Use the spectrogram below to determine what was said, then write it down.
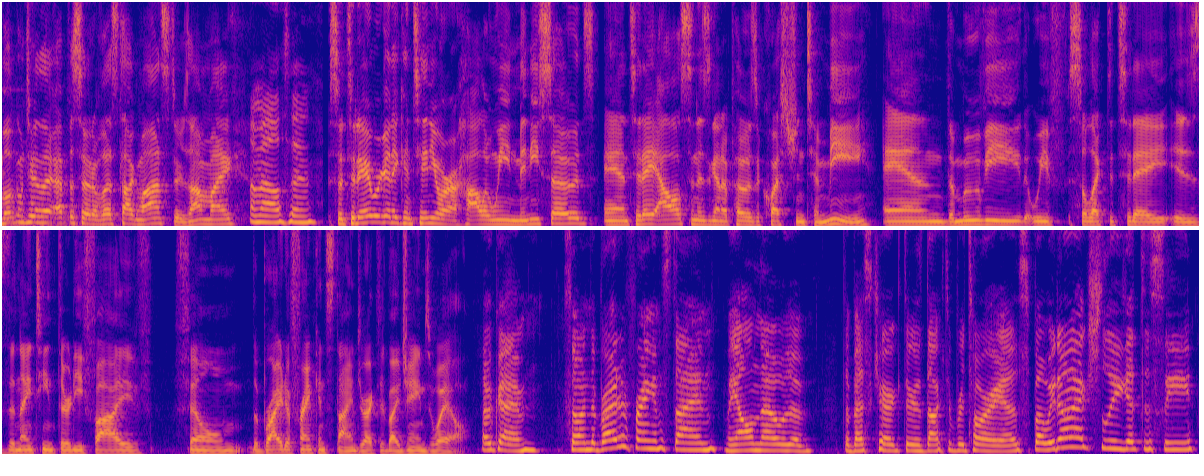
welcome to another episode of Let's Talk Monsters. I'm Mike. I'm Allison. So today we're going to continue our Halloween minisodes, and today Allison is going to pose a question to me, and the movie that we've selected today is the 1935 film The Bride of Frankenstein, directed by James Whale. Okay. So in The Bride of Frankenstein, we all know the the best character is Dr. Pretorius, but we don't actually get to see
